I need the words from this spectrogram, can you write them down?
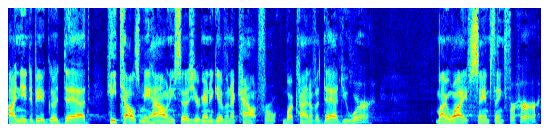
I need to be a good dad. He tells me how, and He says, You're going to give an account for what kind of a dad you were. My wife, same thing for her.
